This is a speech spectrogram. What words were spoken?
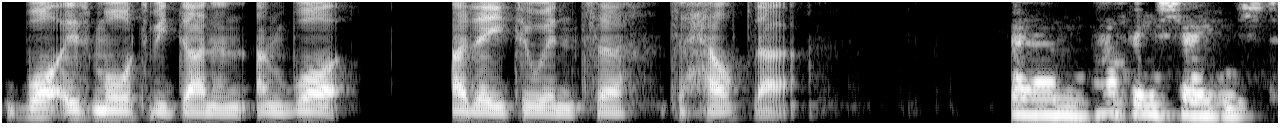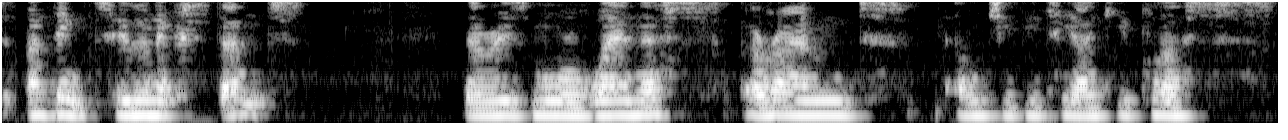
What is more to be done, and, and what are they doing to to help that? Um, have things changed? I think to an extent. There is more awareness around LGBTIQ plus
